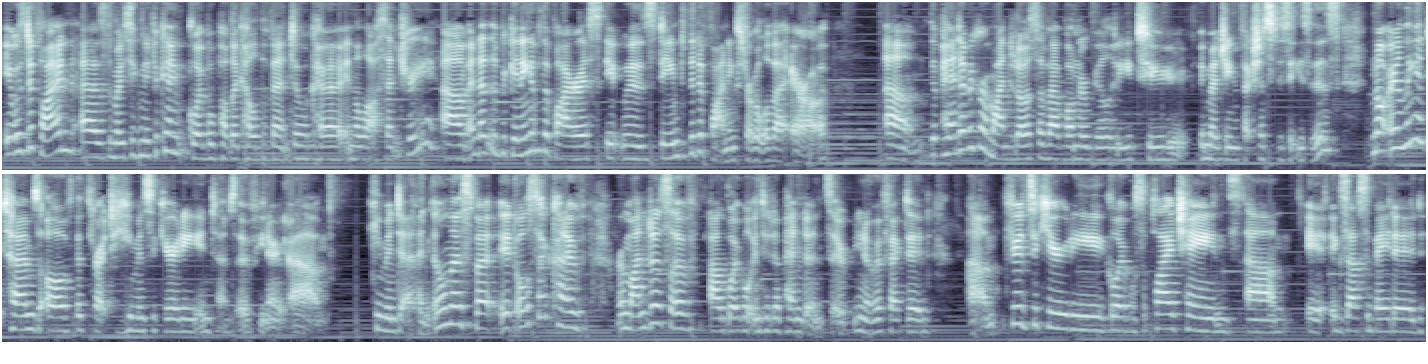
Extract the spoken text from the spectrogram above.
it was defined as the most significant global public health event to occur in the last century. Um, and at the beginning of the virus, it was deemed the defining struggle of our era. Um, the pandemic reminded us of our vulnerability to emerging infectious diseases, not only in terms of the threat to human security, in terms of, you know, um, human death and illness, but it also kind of reminded us of our global interdependence. It, you know, affected um, food security, global supply chains. Um, it exacerbated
